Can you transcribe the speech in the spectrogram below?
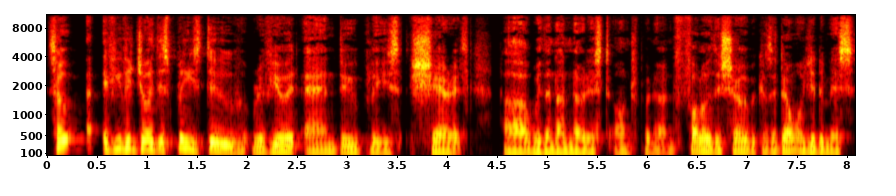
So uh, if you've enjoyed this, please do review it and do please share it uh, with an unnoticed entrepreneur and follow the show because I don't want you to miss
